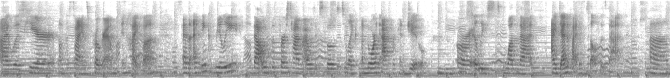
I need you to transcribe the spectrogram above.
I was here on the science program in Haifa. And I think really that was the first time I was exposed to like a North African Jew, mm-hmm. or at least one that identified himself as that. Um,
